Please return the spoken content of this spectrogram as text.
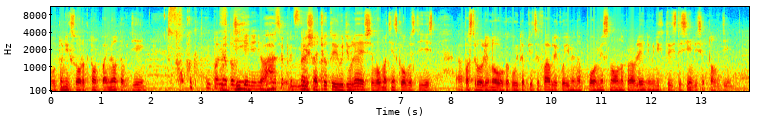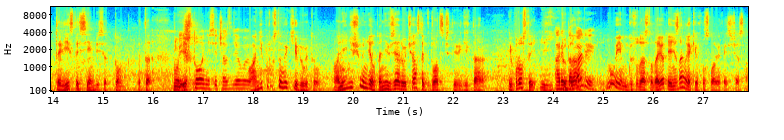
Вот у них 40 тонн помета в день. 40 тонн помета в день, я не могу А, себе представить. Миша, а это. что ты удивляешься? В Алматинской области есть, э, построили новую какую-то птицефабрику именно по мясному направлению. У них 370 тонн в день. 370 тонн. Это, ну, И если- что они сейчас делают? Они просто выкидывают его. Они ничего не делают. Они взяли участок в 24 гектара и просто и Арендовали? туда- ну, им государство дает. Я не знаю, на каких условиях, если честно.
